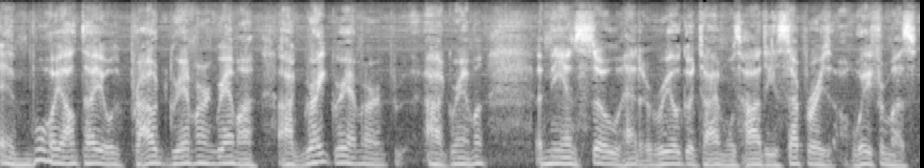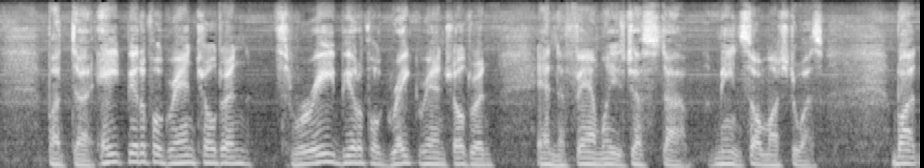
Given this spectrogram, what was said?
And boy, I'll tell you, proud grandma and grandma, uh, great grandma, uh, grandma, me and Sue had a real good time. It was to separate away from us. But uh, eight beautiful grandchildren, three beautiful great grandchildren, and the families just uh, mean so much to us. But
